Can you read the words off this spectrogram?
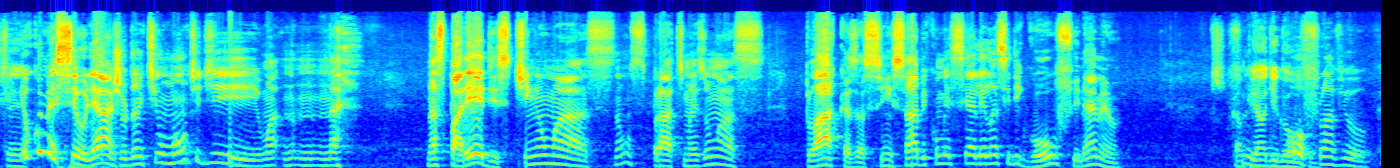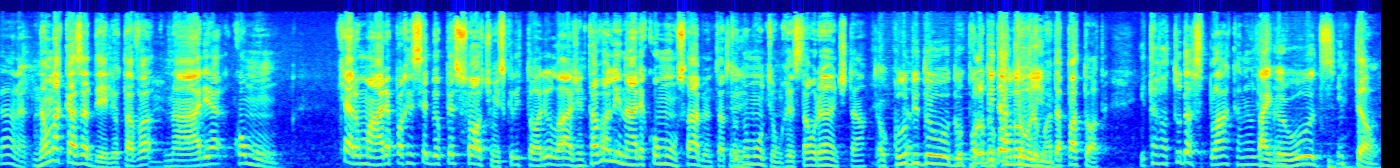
Sei. Eu comecei a olhar, Jordão, tinha um monte de. uma- na- nas paredes tinha umas. Não uns pratos, mas umas placas assim, sabe? Comecei a ler lance de golfe, né, meu? Campeão de Pô, golfe. Flávio, cara, não na casa dele, eu tava na área comum. Que era uma área para receber o pessoal, tinha um escritório lá, a gente tava ali na área comum, sabe? Onde tá Sim. todo mundo, tinha um restaurante e tal. É o clube do, do, o clube do da condomínio. turma, da patota. E tava tudo as placas, né? Eu Tiger e Woods. falei, Então,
